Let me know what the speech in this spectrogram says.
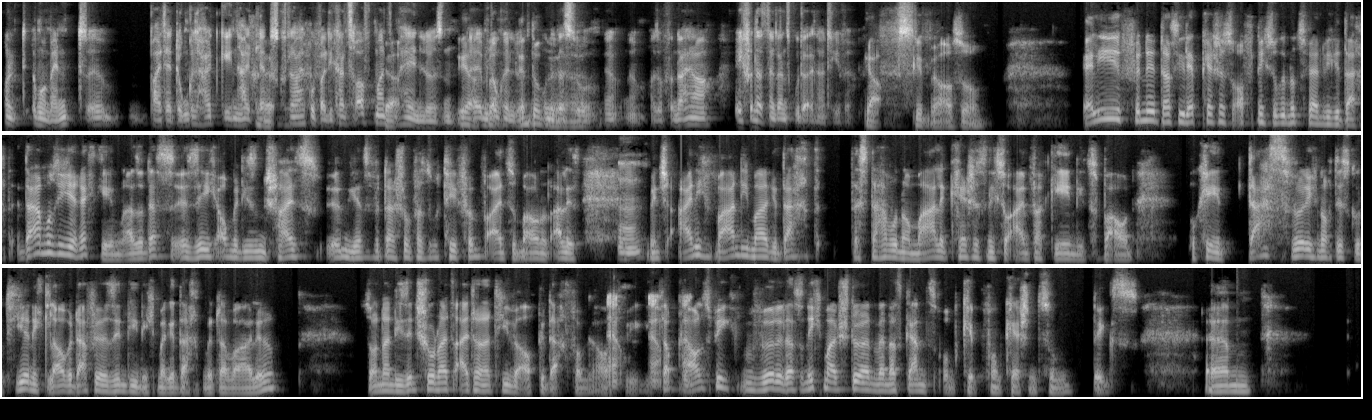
und im Moment äh, bei der Dunkelheit gehen halt Labs total gut, weil die kannst du oftmals Ja. im Hellen lösen, Ja, äh, im Dunkeln im lösen. Dunkeln, ohne dass du, ja. Also von daher, ich finde das eine ganz gute Alternative. Ja, geht mir auch so. Ellie findet, dass die Lab-Caches oft nicht so genutzt werden wie gedacht. Da muss ich ihr recht geben. Also das äh, sehe ich auch mit diesen Scheiß, irgendwie jetzt wird da schon versucht, T5 einzubauen und alles. Mhm. Mensch, eigentlich waren die mal gedacht, dass da, wo normale Caches nicht so einfach gehen, die zu bauen. Okay, das würde ich noch diskutieren. Ich glaube, dafür sind die nicht mehr gedacht mittlerweile. Sondern die sind schon als Alternative auch gedacht vom Groundspeak. ja, ich glaube, ja. Groundspeak würde das nicht mal stören, wenn das ganz umkippt vom Cachen zum Dings. Ähm,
